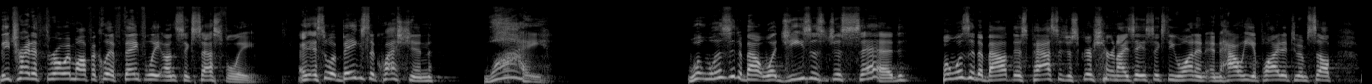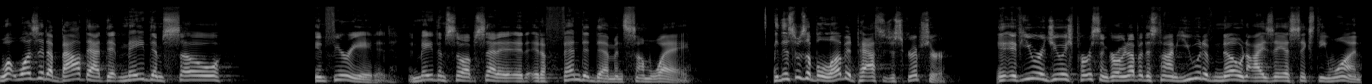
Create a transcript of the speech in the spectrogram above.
they try to throw him off a cliff, thankfully, unsuccessfully. And so it begs the question why? What was it about what Jesus just said? What was it about this passage of scripture in Isaiah 61 and, and how he applied it to himself? What was it about that that made them so infuriated and made them so upset? It, it, offended them in some way. This was a beloved passage of scripture. If you were a Jewish person growing up at this time, you would have known Isaiah 61.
